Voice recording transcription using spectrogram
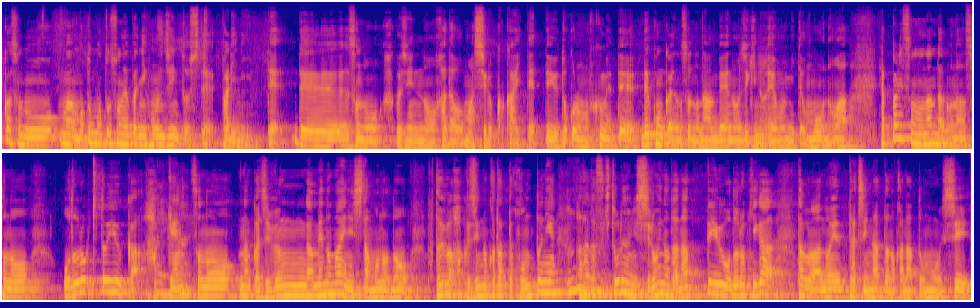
んかそのまあもともとそのやっぱり日本人としてパリに行ってでその白人の肌を真っ白く描いてっていうところも含めてで今回のその南米の時期の絵を見て思うのはやっぱりそのなんだろうなその驚きというか発見、はいはいそのなんか自分が目の前にしたものの例えば白人の方って本当に肌が透き通るように白いのだなっていう驚きが多分あの絵たちになったのかなと思うし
